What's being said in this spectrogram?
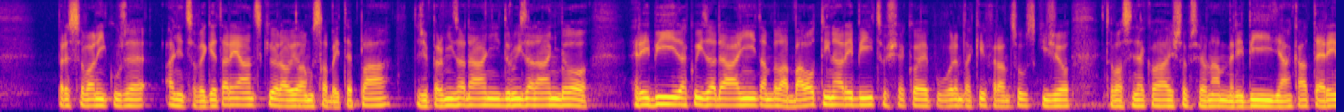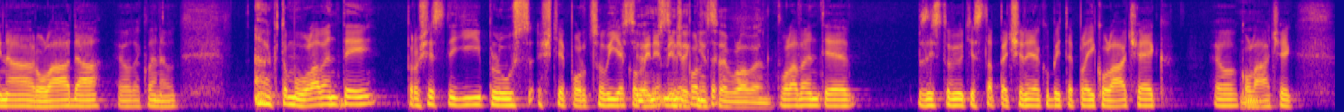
presovaný kuře a něco vegetariánského, raviola musela být teplá. Takže první zadání, druhý zadání bylo rybí, takový zadání, tam byla balotina rybí, což jako je původem taky francouzský, že jo. Je to vlastně taková, když to přirovnám, rybí, nějaká terina, roláda, jo, takhle ne. K tomu volaventy pro šest lidí plus ještě porcový, jako mini, mini porce. co je volavent. Volavent je z listového těsta pečený jakoby teplej koláček, jo, koláček,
